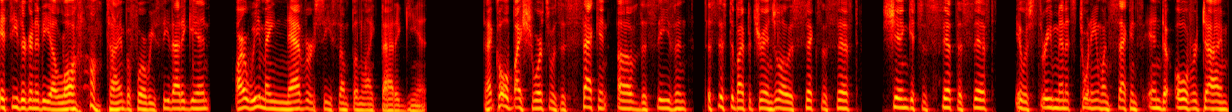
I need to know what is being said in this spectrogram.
it's either going to be a long, long time before we see that again, or we may never see something like that again. That goal by Schwartz was his second of the season, assisted by Pietrangelo, his sixth assist. Schenn gets his fifth assist. It was three minutes, 21 seconds into overtime.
